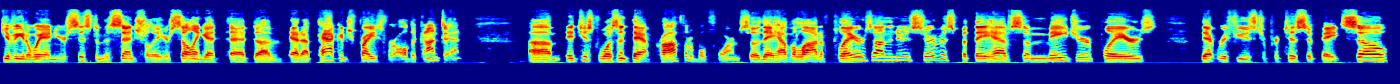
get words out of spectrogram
giving it away on your system essentially. You're selling it at at a package price for all the content. Um, it just wasn't that profitable for them. So they have a lot of players on the news service, but they have some major players that refuse to participate. So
